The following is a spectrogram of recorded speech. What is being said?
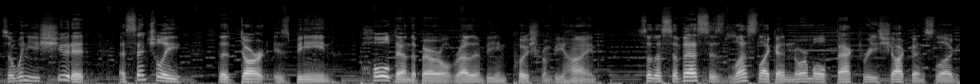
so when you shoot it, essentially the dart is being pulled down the barrel rather than being pushed from behind. So the Sauvestre is less like a normal factory shotgun slug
